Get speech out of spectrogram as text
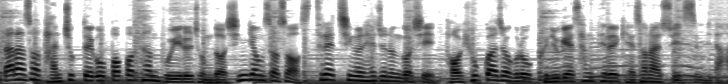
따라서 단축되고 뻣뻣한 부위를 좀 더 신경 써서 스트레칭을 해주는 것이 더 효과적으로 근육의 상태를 개선할 수 있습니다.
